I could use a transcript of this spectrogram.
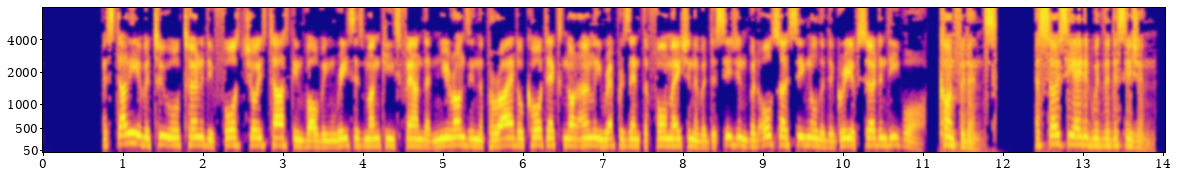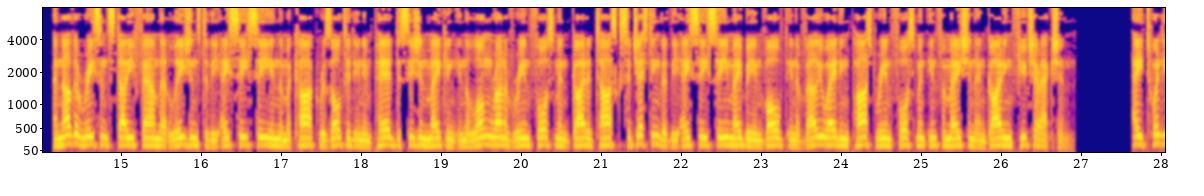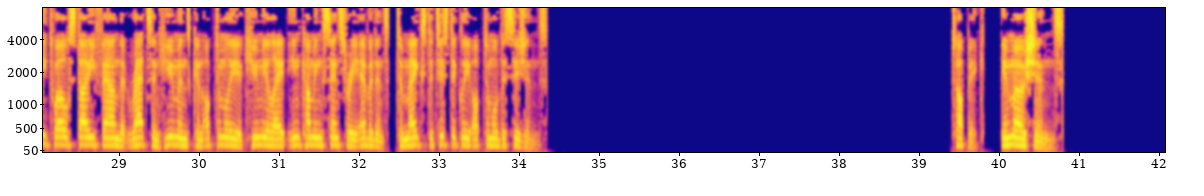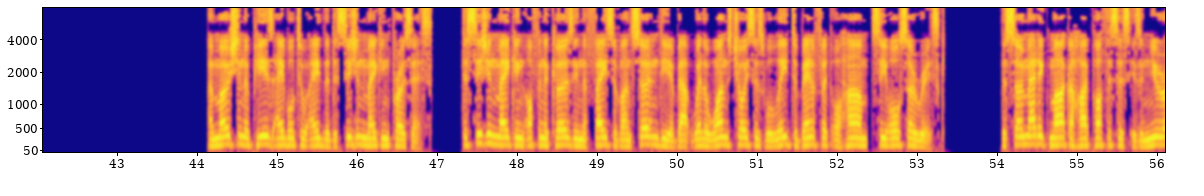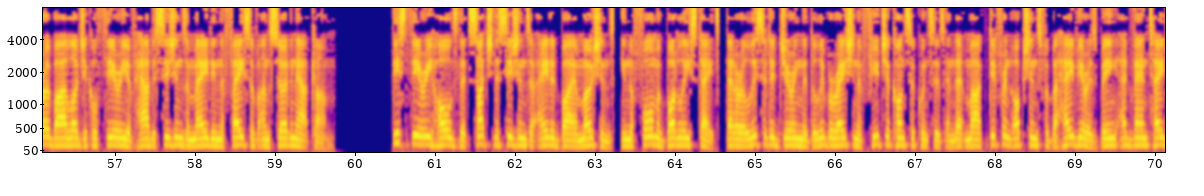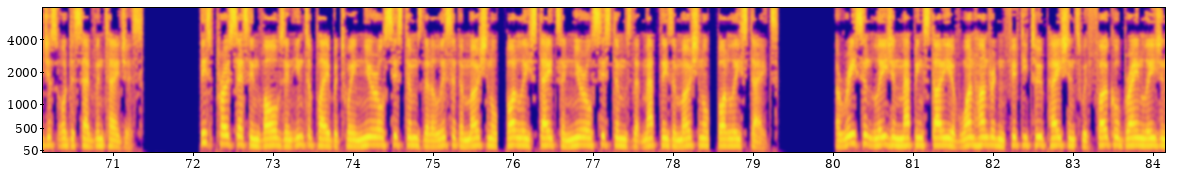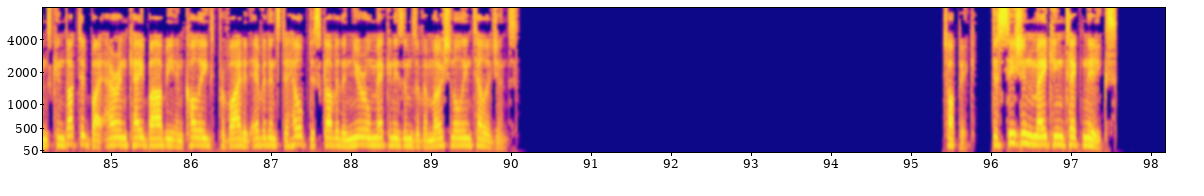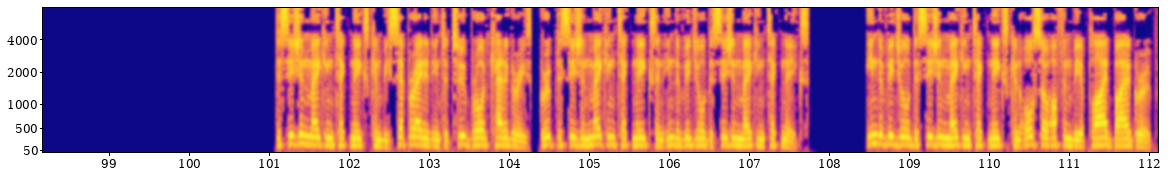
A study of a two-alternative forced choice task involving rhesus monkeys found that neurons in the parietal cortex not only represent the formation of a decision but also signal the degree of certainty or confidence associated with the decision. Another recent study found that lesions to the ACC in the macaque resulted in impaired decision-making in the long run of reinforcement-guided tasks suggesting that the ACC may be involved in evaluating past reinforcement information and guiding future action. A 2012 study found that rats and humans can optimally accumulate incoming sensory evidence, to make statistically optimal decisions. Emotions Emotion appears able to aid the decision-making process. Decision-making often occurs in the face of uncertainty about whether one's choices will lead to benefit or harm see also risk. The somatic marker hypothesis is a neurobiological theory of how decisions are made in the face of uncertain outcome. This theory holds that such decisions are aided by emotions, in the form of bodily states, that are elicited during the deliberation of future consequences and that mark different options for behavior as being advantageous or disadvantageous. This process involves an interplay between neural systems that elicit emotional, bodily states and neural systems that map these emotional, bodily states. A recent lesion mapping study of 152 patients with focal brain lesions conducted by Aron K. Barbey and colleagues provided evidence to help discover the neural mechanisms of emotional intelligence. Decision-making techniques Decision-making techniques can be separated into two broad categories, group decision-making techniques and individual decision-making techniques. Individual decision-making techniques can also often be applied by a group.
